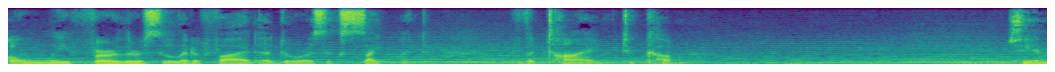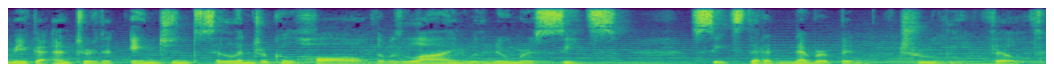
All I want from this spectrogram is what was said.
only further solidified Adora's excitement for the time to come. She and Mika entered an ancient cylindrical hall that was lined with numerous seats, seats that had never been truly filled.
